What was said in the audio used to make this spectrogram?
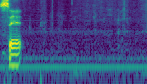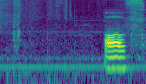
set of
